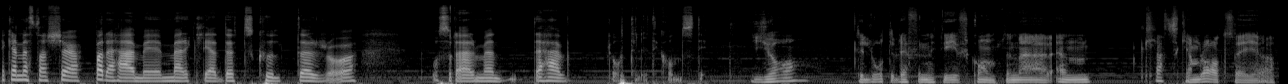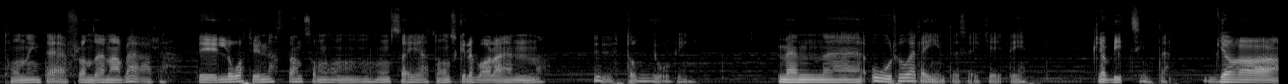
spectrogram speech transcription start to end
Jag kan nästan köpa det här med märkliga dödskulter och, och sådär men det här låter lite konstigt. Ja, det låter definitivt konstigt när en klasskamrat säger att hon inte är från denna värld. Det låter ju nästan som om hon säger att hon skulle vara en utomjording. Men eh, oroa dig inte, säger Katie. Jag bits inte. Jag,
